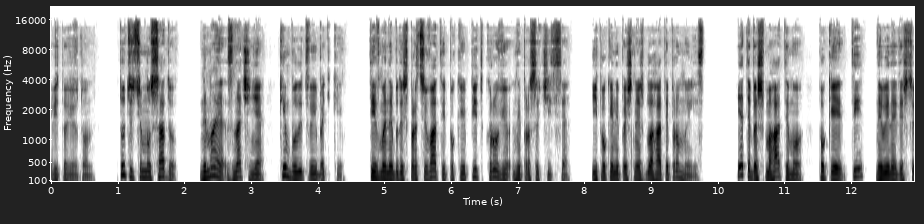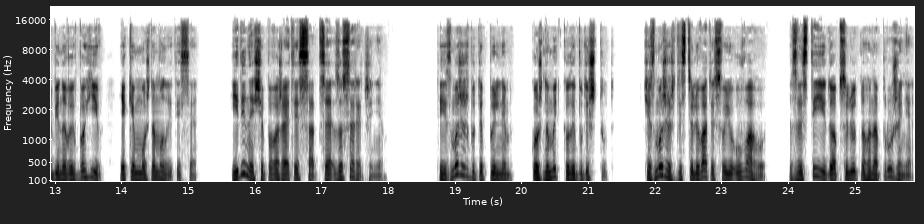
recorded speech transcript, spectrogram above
відповів Дон. Тут у цьому саду немає значення, ким були твої батьки. Ти в мене будеш працювати, поки під кров'ю не просочиться, і поки не почнеш благати про милість. Я тебе шмагатиму, поки ти не винайдеш собі нових богів, яким можна молитися. Єдине, що поважає цей сад, це зосередження. Ти зможеш бути пильним кожну мить, коли будеш тут? Чи зможеш дистилювати свою увагу, звести її до абсолютного напруження,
